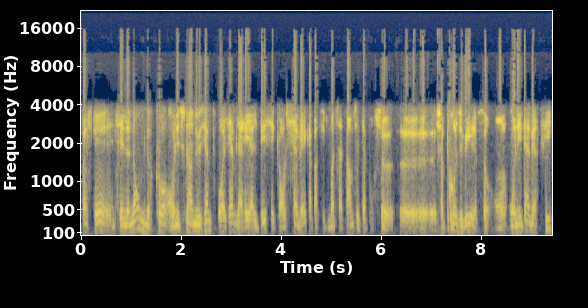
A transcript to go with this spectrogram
parce que c'est le nombre de cas. On est en deuxième, troisième? La réalité, c'est qu'on le savait qu'à partir du mois de septembre, c'était pour se, euh, se produire, ça. On, on était averti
